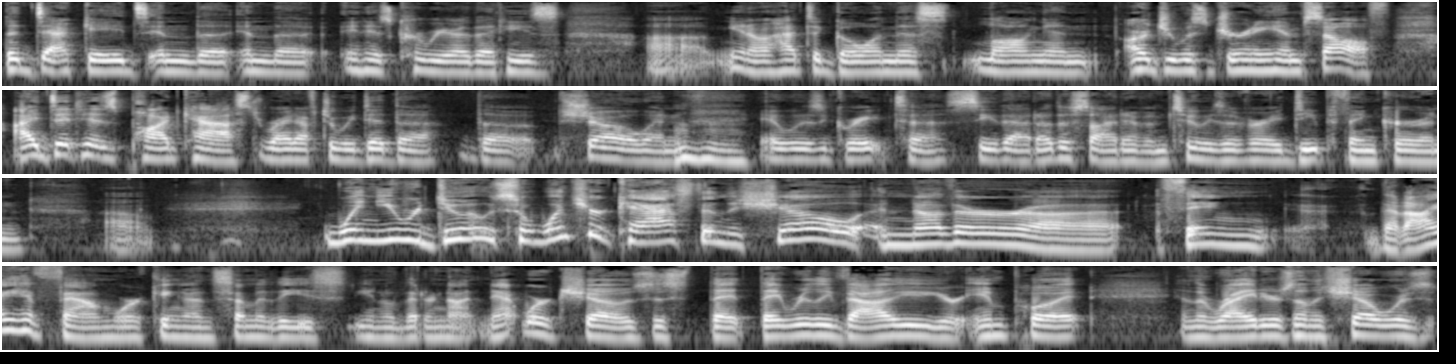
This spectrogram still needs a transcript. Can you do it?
the decades in the in the in his career that he's uh, you know, had to go on this long and arduous journey himself. I did his podcast right after we did the the show, and it was great to see that other side of him too. He's a very deep thinker, and um, when you were doing so once you're cast in the show another uh, thing that i have found working on some of these you know that are not network shows is that they really value your input and the writers on the show was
